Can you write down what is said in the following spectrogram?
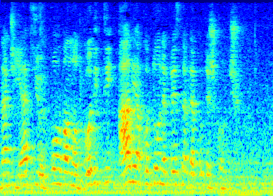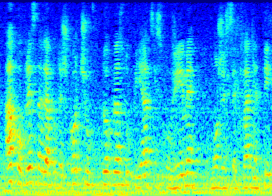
Znači jaciju je pohvalno odgoditi ali ako to ne predstavlja poteškoću. Ako predstavlja poteškoću dok nastupi jacijsko vrijeme može se klanjati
